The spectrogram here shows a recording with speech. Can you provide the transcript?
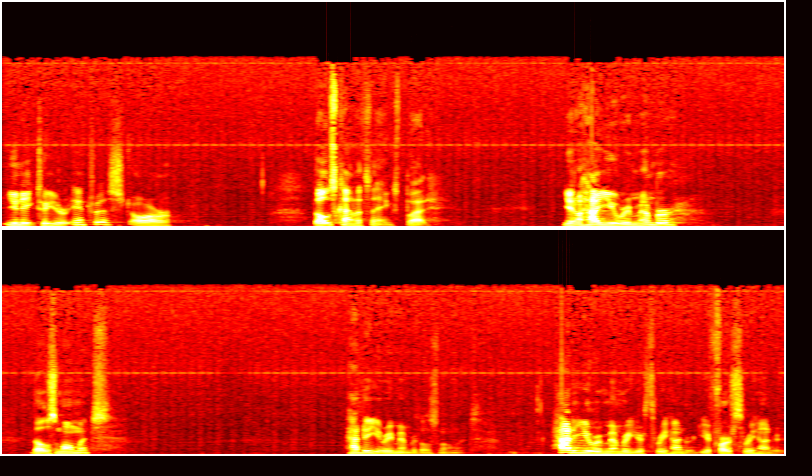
unique to your interest or those kind of things. But you know how you remember those moments? How do you remember those moments? How do you remember your 300, your first 300?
